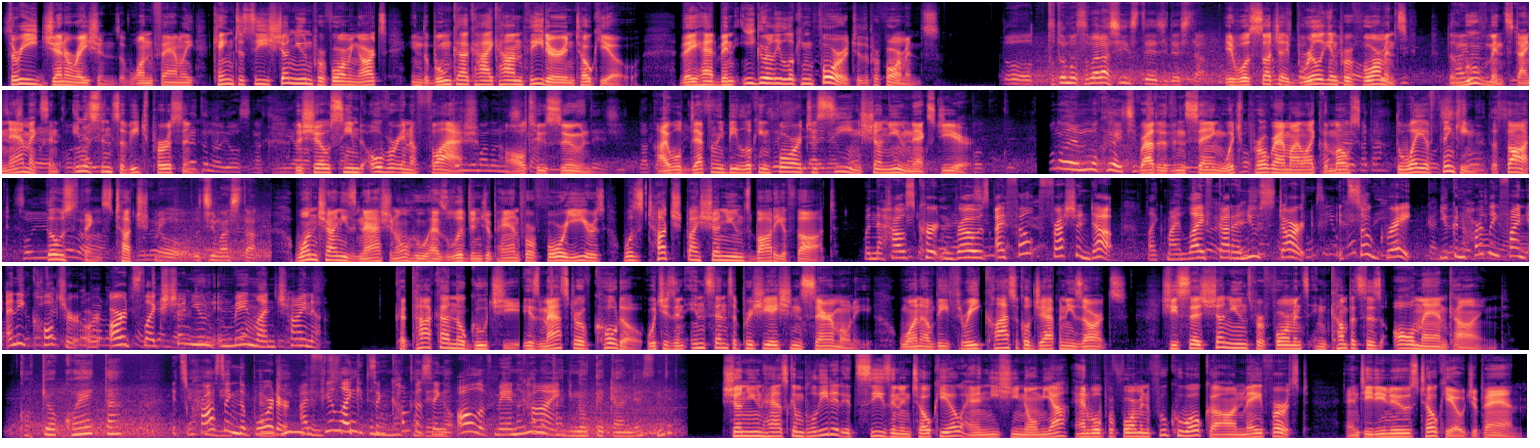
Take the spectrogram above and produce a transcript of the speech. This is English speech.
Three generations of one family came to see Shen Yun performing arts in the Bunka Kaikan Theater in Tokyo. They had been eagerly looking forward to the performance. It was such a brilliant performance. The movements, dynamics, and innocence of each person. The show seemed over in a flash, all too soon. I will definitely be looking forward to seeing Shen Yun next year. Rather than saying which program I like the most, the way of thinking, the thought, those things touched me. One Chinese national who has lived in Japan for four years was touched by Shen Yun's body of thought. When the house curtain rose, I felt freshened up, like my life got a new start. It's so great. You can hardly find any culture or arts like Shen Yun in mainland China. Kataka Noguchi is master of Kodo, which is an incense appreciation ceremony, one of the three classical Japanese arts. She says Shen Yun's performance encompasses all mankind. It's crossing the border. I feel like it's encompassing all of mankind. Shen Yun has completed its season in Tokyo and Nishinomiya and will perform in Fukuoka on May 1st. NTD News, Tokyo, Japan.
